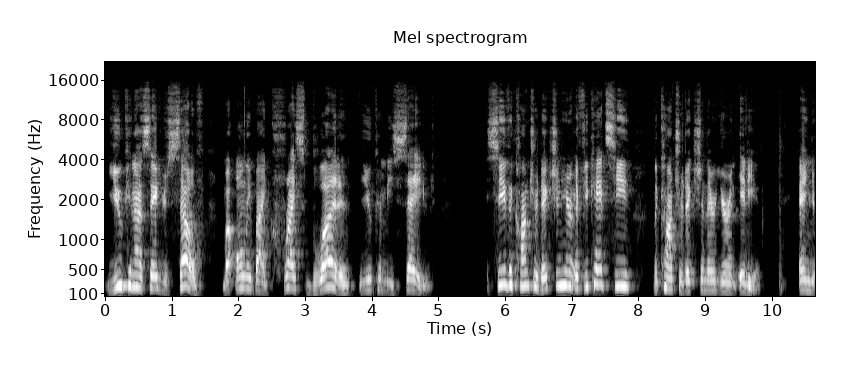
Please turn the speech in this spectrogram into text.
you cannot save yourself, but only by Christ's blood you can be saved. See the contradiction here? If you can't see the contradiction there, you're an idiot. And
